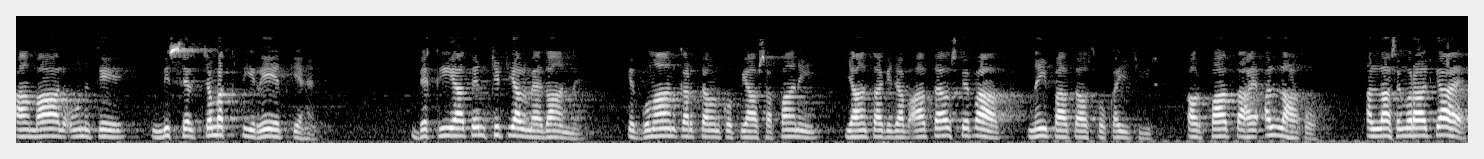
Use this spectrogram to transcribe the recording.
اعمال ان کے مثل چمکتی ریت کے ہیں۔ بکریاتن چٹیال میدان میں کہ گمان کرتا ان کو پیاسا پانی، یہاں تک جب آتا ہے اس کے پاس، نہیں پاتا اس کو کئی چیز، اور پاتا ہے اللہ کو۔ اللہ سے مراد کیا ہے؟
